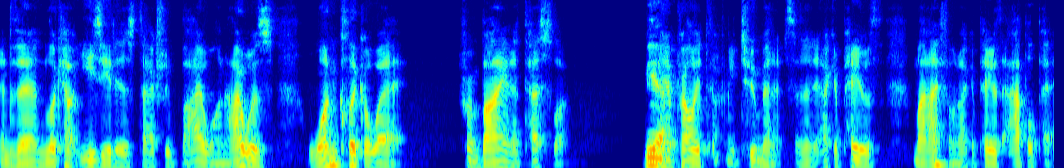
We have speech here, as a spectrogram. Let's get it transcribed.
and then look how easy it is to actually buy one. I was one click away from buying a Tesla. Yeah. And it probably took me two minutes. And I could pay with my iPhone. I could pay with Apple Pay.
